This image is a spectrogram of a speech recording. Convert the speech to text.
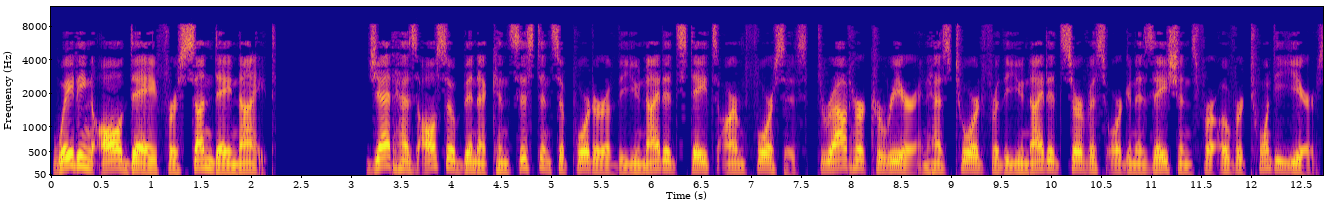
Waiting All Day for Sunday Night. Jett has also been a consistent supporter of the United States Armed Forces, throughout her career and has toured for the United Service Organizations for over 20 years,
